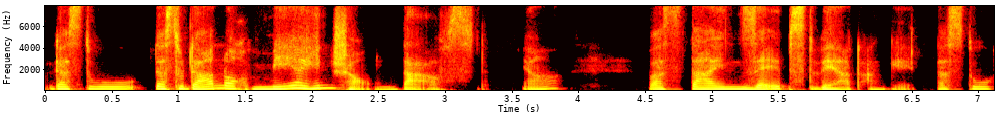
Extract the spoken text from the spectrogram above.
dass du, dass du da noch mehr hinschauen darfst, ja, was dein Selbstwert angeht, dass du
